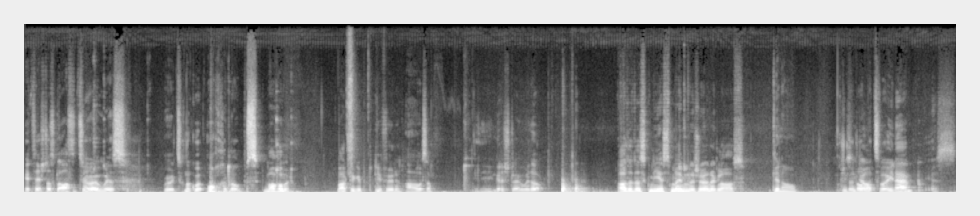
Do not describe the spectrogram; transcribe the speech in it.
Jetzt hast du das Glas dazu, weil das würde sich noch gut machen, glaube ich. Machen wir. Warte, ich gebe dir die führen. Also, die hinteren Stellen hier. Also das genießen wir in einem schönen Glas. Genau. Die sind da. zwei nehmen. Yes.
